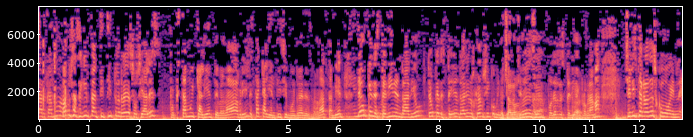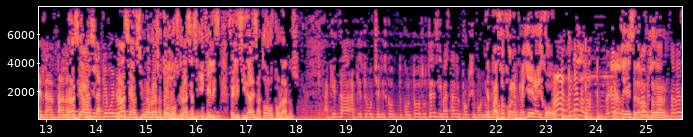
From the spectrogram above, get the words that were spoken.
al Arcamón. Vamos a seguir tantitito en redes sociales, porque está muy caliente, ¿verdad, Abril? Está calientísimo en redes, ¿verdad? También. Tengo que despedir en radio, tengo que despedir en radio, nos quedamos cinco minutos Échalo, Chelis, eh, para poder despedir Claro. el programa. Chelis, te agradezco en, en la- para la Gracias. y la qué buena. Gracias y un abrazo a todos. Gracias y feliz, felicidades a todos los poblanos. Aquí está, aquí estuvo Chelis con, con todos ustedes y va a estar el próximo lunes. ¿Qué pasó con la playera, hijo? Ah, regálala, regálala. ¿Y a quién se la vamos a dar? A ver,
